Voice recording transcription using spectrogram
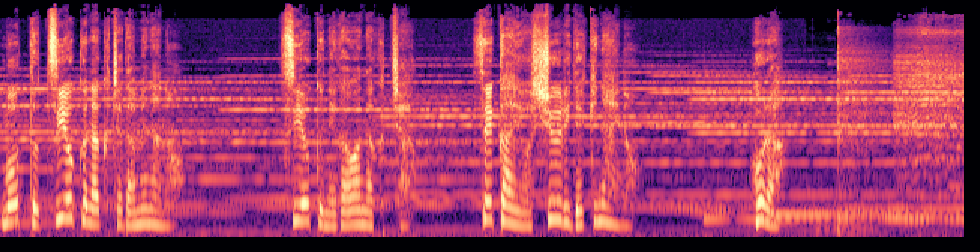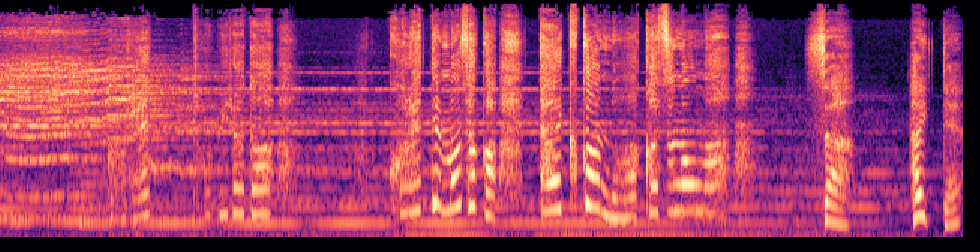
もっと強くなくちゃダメなの。強く願わなくちゃ。世界を修理できないの。ほら。あれ？扉だ。これってまさか体育館の開かずの間？さあ入って。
